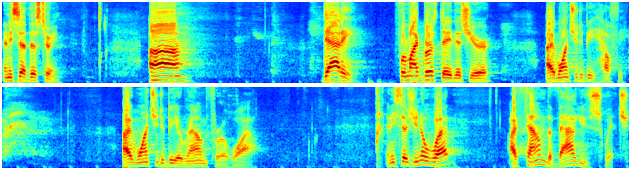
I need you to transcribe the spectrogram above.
And he said this to him uh, Daddy, for my birthday this year, I want you to be healthy. I want you to be around for a while. And he says, You know what? I found the value switch.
